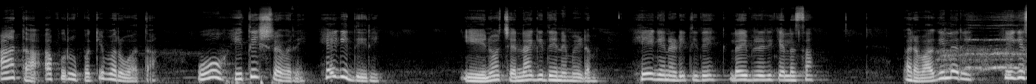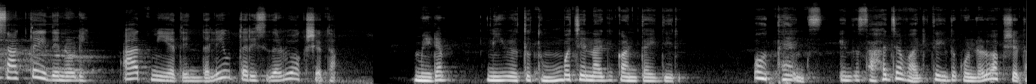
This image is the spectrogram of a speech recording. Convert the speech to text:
ಆತ ಅಪರೂಪಕ್ಕೆ ಬರುವಾತ. ಓ ಹಿತೇಶ್ರವರೇ ಹೇಗಿದ್ದೀರಿ? ಏನೋ ಚೆನ್ನಾಗಿದ್ದೇನೆ ಮೇಡಮ್ ಹೇಗೆ ನಡೀತಿದೆ ಲೈಬ್ರರಿ ಕೆಲಸ? ಪರವಾಗಿಲ್ಲ ರೀ. ಹೀಗೆ ಸಾಕ್ತಾ ಇದೆ ನೋಡಿ. ಆತ್ಮೀಯತೆಯಿಂದಲೇ ಉತ್ತರಿಸಿದಳು ಅಕ್ಷತ. ಮೇಡಮ್ ನೀವಿವತ್ತು ತುಂಬ ಚೆನ್ನಾಗಿ ಕಾಣ್ತಾ ಇದ್ದೀರಿ. ಓ ಥ್ಯಾಂಕ್ಸ್ ಎಂದು ಸಹಜವಾಗಿ ತೆಗೆದುಕೊಂಡಳು ಅಕ್ಷತ.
